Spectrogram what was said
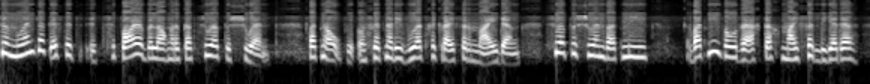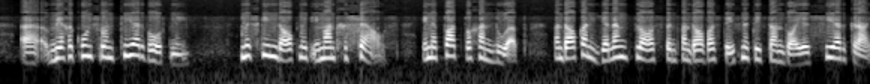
So moontlik is dit dit's baie belangrik dat so 'n persoon wat nou ons het nou die woord gekry vermyding, so 'n persoon wat nie wat nie wil regtig my verlede uh mee gekonfronteer word nie. Miskien dalk met iemand gesels en 'n pad begin loop want daar kan heling plaasvind want daar was definitief dan baie seer kry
